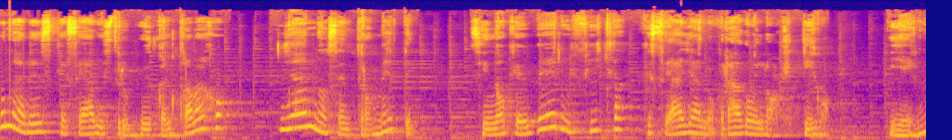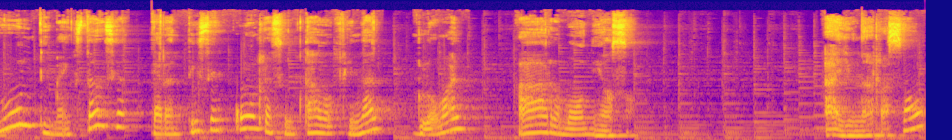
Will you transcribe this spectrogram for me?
una vez que se ha distribuido el trabajo, ya no se entromete, sino que verifica que se haya logrado el objetivo y en última instancia garanticen un resultado final global armonioso. Hay una razón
